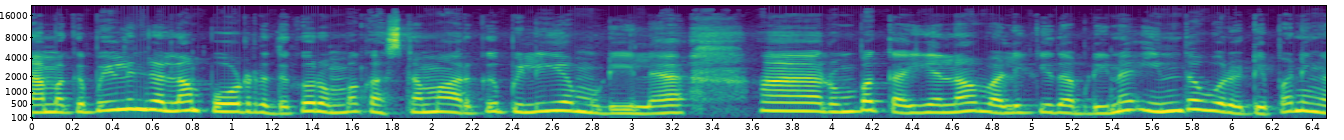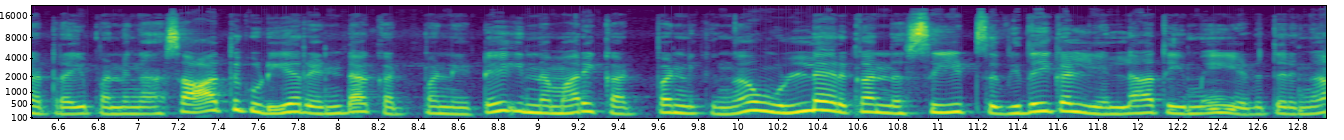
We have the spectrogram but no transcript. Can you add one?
நமக்கு பிழிஞ்செல்லாம் போடுறதுக்கு ரொம்ப கஷ்டமாக இருக்குது பிழிய முடியல. ரொம்ப கையெல்லாம் வலிக்குது அப்படின்னா இந்த ஒரு டிப்பை நீங்கள் ட்ரை பண்ணுங்கள் சாத்துக்குடியை ரெண்டாக கட் பண்ணிவிட்டு இந்த மாதிரி கட் பண்ணிக்கோங்க. உள்ளே இருக்க அந்த சீட்ஸ் விதைகள் எல்லாத்தையுமே எடுத்துருங்க.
